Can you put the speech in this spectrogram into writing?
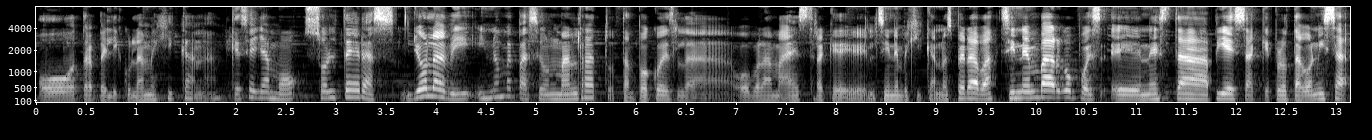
otra película mexicana que se llamó Solteras. Yo la vi y no me pasé un mal rato, tampoco es la obra maestra que el cine mexicano esperaba. Sin embargo, pues en esta pieza que protagoniza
